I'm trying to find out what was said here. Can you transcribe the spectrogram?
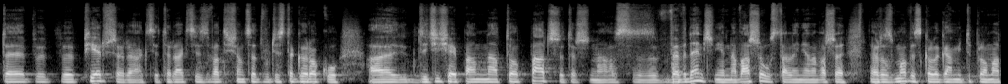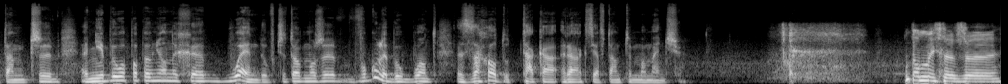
Te pierwsze reakcje, te reakcje z 2020 roku, gdy dzisiaj pan na to patrzy też na wewnętrznie, na wasze ustalenia, na wasze rozmowy z kolegami dyplomatami, czy nie było popełnionych e, błędów? Czy to może w ogóle był błąd z Zachodu, taka reakcja w tamtym momencie? No myślę, że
